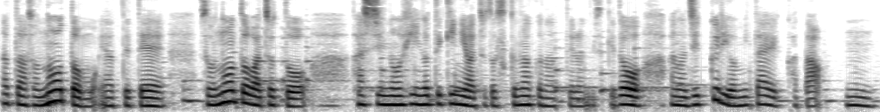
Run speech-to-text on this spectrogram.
あとはそのノートもやっててそうノートはちょっと発信の頻度的にはちょっと少なくなってるんですけどあのじっくり読みたい方、うん、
